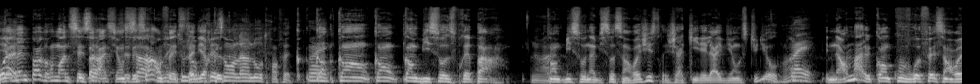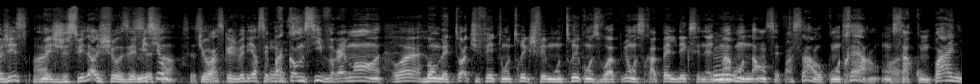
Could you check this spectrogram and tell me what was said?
y a Ouais. même pas vraiment de C'est ça, séparation, c'est ça, on en fait. toujours C'est-à-dire que présent l'un l'autre en fait. Ouais. quand, quand, quand, quand Bissot se prépare, quand Bissot Nabisso s'enregistre, Jacques il est là, il vient au studio. Ouais. Normal, quand Couvre-feu s'enregistre, Ouais. mais je suis là, je suis aux émissions. ça, tu ça. vois ce que je veux dire? C'est pas Yes. comme si vraiment, Ouais. bon, mais toi tu fais ton truc, je fais mon truc, on se voit plus, on se rappelle dès que c'est Mm. Ned Marron. Non, c'est pas ça. Au contraire, on s'accompagne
